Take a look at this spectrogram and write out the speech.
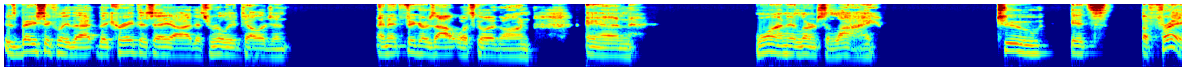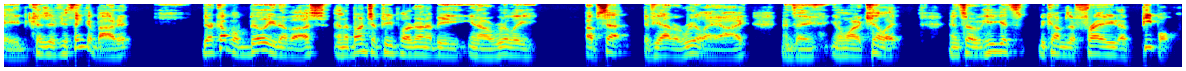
is basically that they create this AI that's really intelligent and it figures out what's going on. And one, it learns to lie. Two, it's afraid because if you think about it, there are a couple billion of us, and a bunch of people are going to be, you know, really upset if you have a real AI and say you don't want to kill it. And so he gets becomes afraid of people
